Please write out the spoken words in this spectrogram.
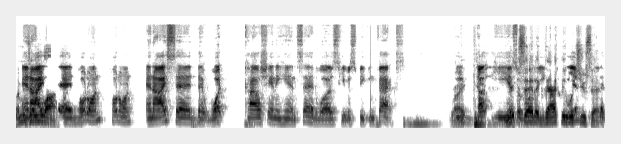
Let me And tell I why. said, hold on, hold on. And I said that what Kyle Shanahan said was he was speaking facts. Right, He, does, he Nick is said rookie. exactly He what is you the- said.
